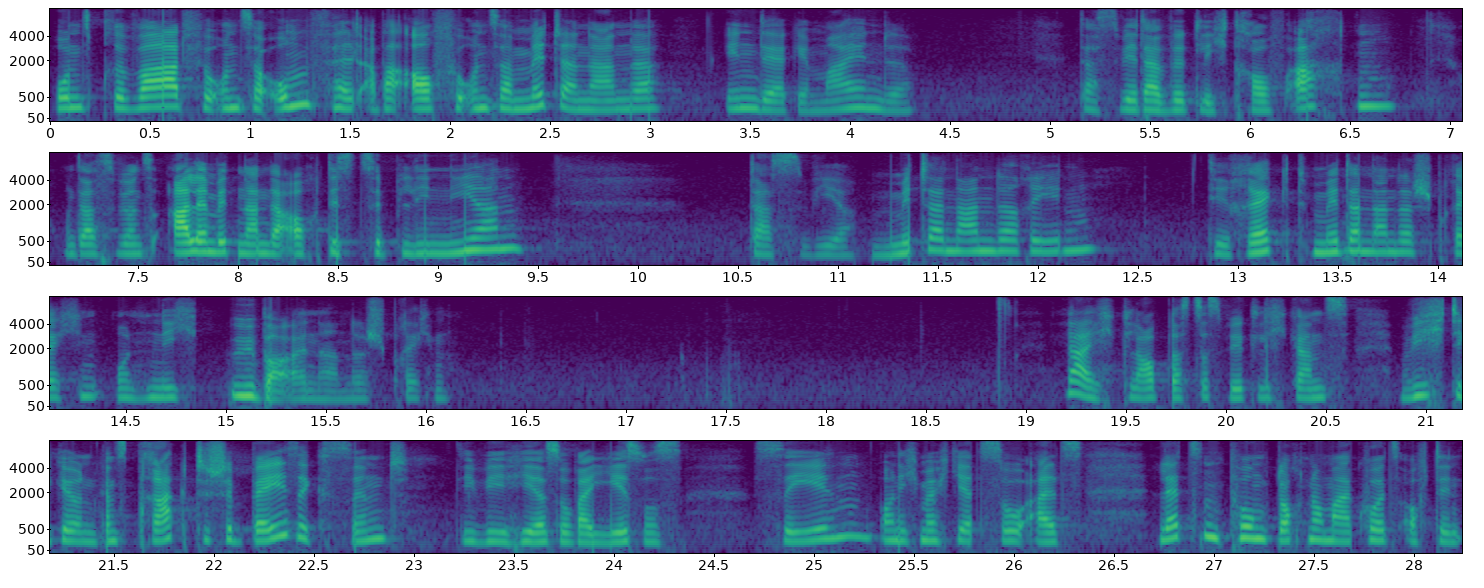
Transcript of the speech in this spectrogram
uns privat, für unser Umfeld, aber auch für unser Miteinander in der Gemeinde, dass wir da wirklich drauf achten und dass wir uns alle miteinander auch disziplinieren, dass wir miteinander reden, direkt miteinander sprechen und nicht übereinander sprechen. Ja, ich glaube, dass das wirklich ganz wichtige und ganz praktische Basics sind, die wir hier so bei Jesus sehen. Und ich möchte jetzt so als letzten Punkt doch noch mal kurz auf den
